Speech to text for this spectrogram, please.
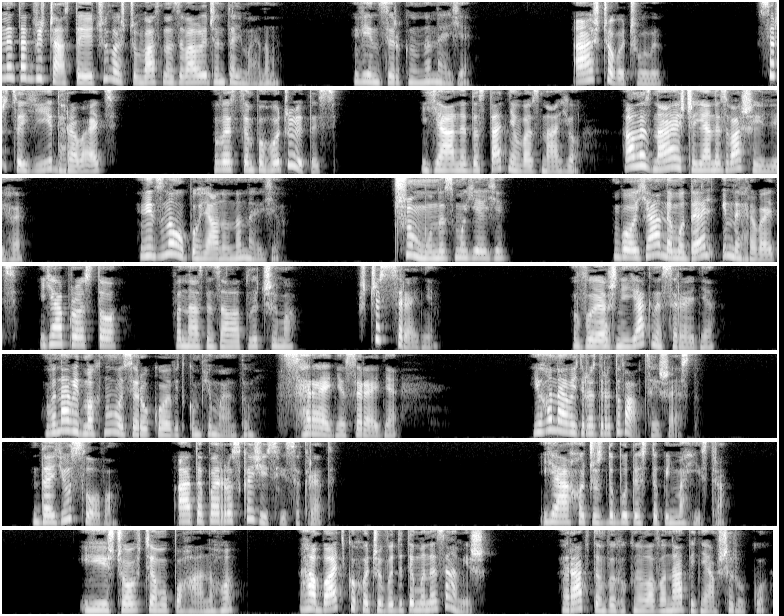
Не так вже часто я чула, щоб вас називали джентльменом. Він зиркнув на неї. А що ви чули? Серцеїд, гравець. Ви з цим погоджуєтесь? Я недостатньо вас знаю, але знаю, що я не з вашої ліги. Він знову поглянув на неї. Чому не з моєї? Бо я не модель і не гравець. Я просто. Вона знизала плечима. Щось середнє. Ви аж ніяк не середня. Вона відмахнулася рукою від компліменту. Середня, середня. Його навіть роздратував цей жест. Даю слово. А тепер розкажи свій секрет. Я хочу здобути ступінь магістра. І що в цьому поганого? А батько хоче видати мене заміж. Раптом вигукнула вона, піднявши руку.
